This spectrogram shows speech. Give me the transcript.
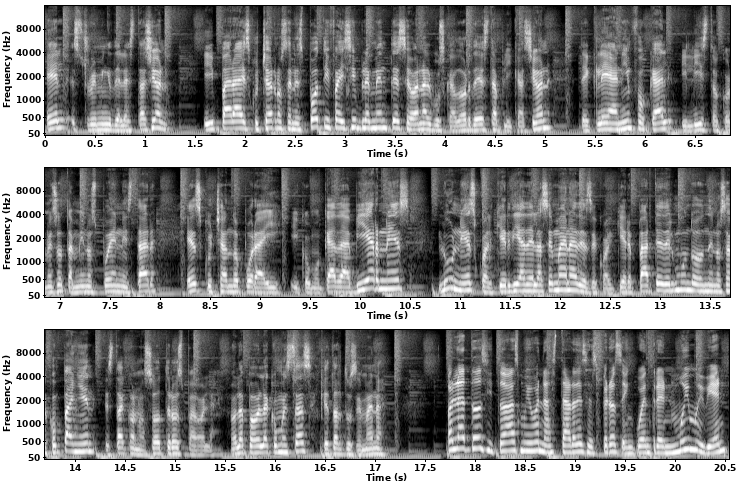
el streaming de la estación. Y para escucharnos en Spotify simplemente se van al buscador de esta aplicación, teclean Infocal y listo, con eso también nos pueden estar escuchando por ahí. Y como cada viernes, lunes, cualquier día de la semana, desde cualquier parte del mundo donde nos acompañen, está con nosotros Paola. Hola Paola, ¿cómo estás? ¿Qué tal tu semana? Hola a todos y todas, muy buenas tardes, espero se encuentren muy muy bien.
